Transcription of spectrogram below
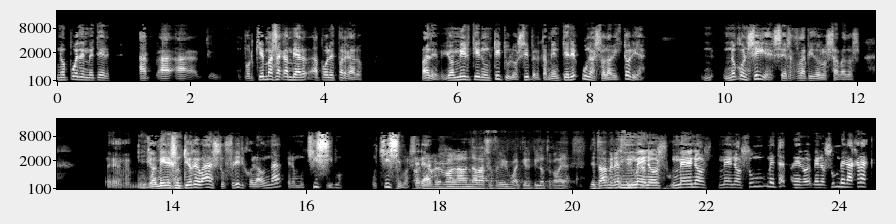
No pueden meter a, ¿Por quién vas a cambiar a Paul Espargaro? Vale, Joan Mir tiene un título, sí, pero también tiene una sola victoria. No consigue ser rápido los sábados. Eh, Joan Mir es un tío que va a sufrir con la onda, pero muchísimo. Muchísimo. Será... Yo creo que con la onda va a sufrir cualquier piloto que vaya. De todas maneras. Menos, menos, menos un, menos un mega crack.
